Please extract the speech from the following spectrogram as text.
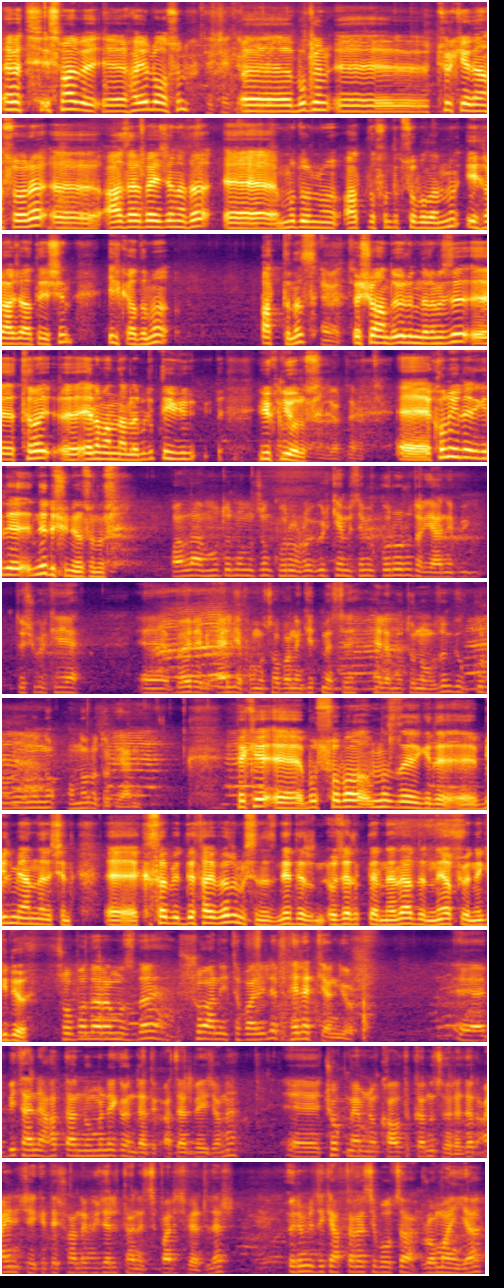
Evet İsmail Bey e, hayırlı olsun. E, bugün e, Türkiye'den sonra e, Azerbaycan'a da e, Mudurnu adlı fındık sobalarının ihracatı için ilk adımı attınız. Evet. Ve şu anda ürünlerimizi e, tıra e, elemanlarla birlikte yü, yüklüyoruz. Evet. E, konuyla ilgili ne düşünüyorsunuz? Vallahi Mudurnumuzun gururu, ülkemizin bir gururudur yani dış ülkeye e, böyle bir el yapımı sobanın gitmesi hele Mudurnu'muzun bir gururu, onur- onurudur yani. Peki e, bu sobamızla ilgili e, bilmeyenler için e, kısa bir detay verir misiniz? Nedir, özellikleri nelerdir, ne yapıyor, ne gidiyor? Sobalarımızda şu an itibariyle pelet yanıyor. E, bir tane hatta numune gönderdik Azerbaycan'a. E, çok memnun kaldıklarını söylediler. Aynı şekilde şu anda 150 tane sipariş verdiler. Önümüzdeki hafta nasip olsa Romanya.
